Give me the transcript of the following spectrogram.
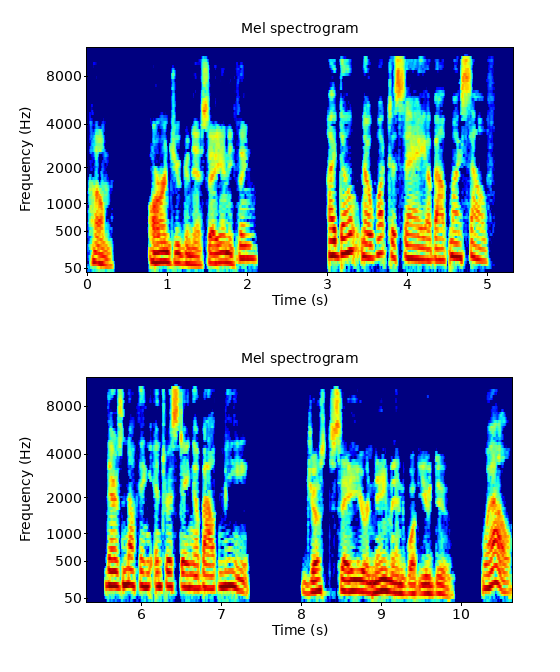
Hum. Aren't you gonna say anything? I don't know what to say about myself. There's nothing interesting about me. Just say your name and what you do. Well,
